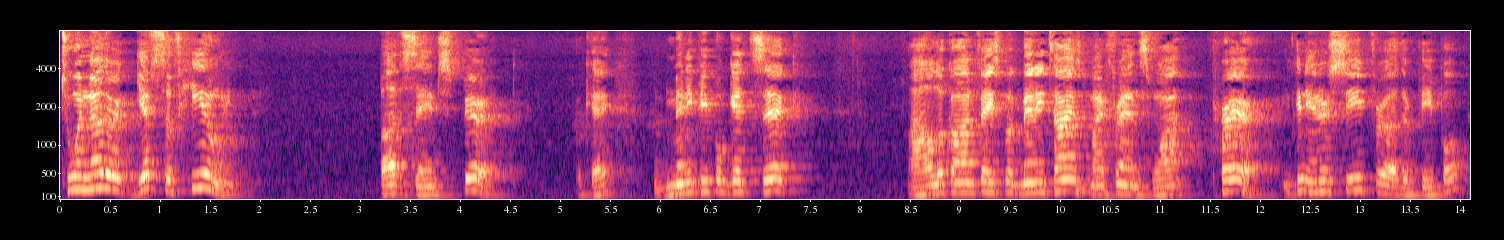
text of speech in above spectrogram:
To another, gifts of healing by the same Spirit. Okay? Many people get sick. I'll look on Facebook many times. My friends want prayer. You can intercede for other people.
